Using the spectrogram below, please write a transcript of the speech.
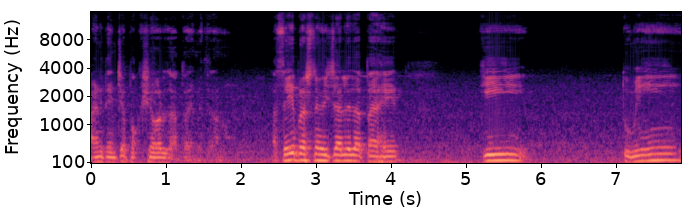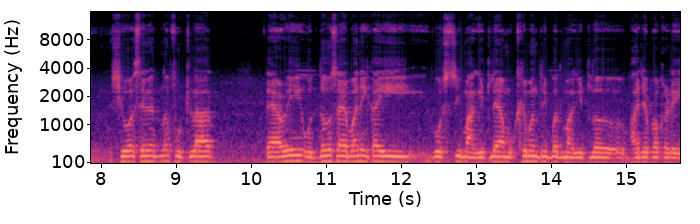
आणि त्यांच्या पक्षावर जातो आहे मित्रांनो. असेही प्रश्न विचारले जात आहेत की तुम्ही शिवसेनेतनं फुटलात त्यावेळी उद्धव साहेबांनी काही गोष्टी मागितल्या मुख्यमंत्रीपद मागितलं भाजपकडे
